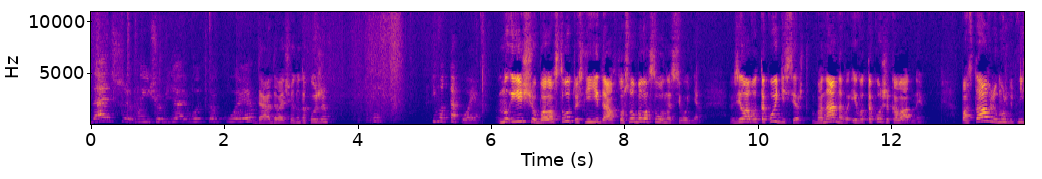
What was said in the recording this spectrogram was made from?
Дальше мы еще взяли вот такое. Да, давай еще одно такое же. И вот такое. Ну и еще баловство, то есть не еда, а сплошное баловство у нас сегодня. Взяла вот такой десерт, банановый, и вот такой шоколадный. Поставлю, может быть, не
